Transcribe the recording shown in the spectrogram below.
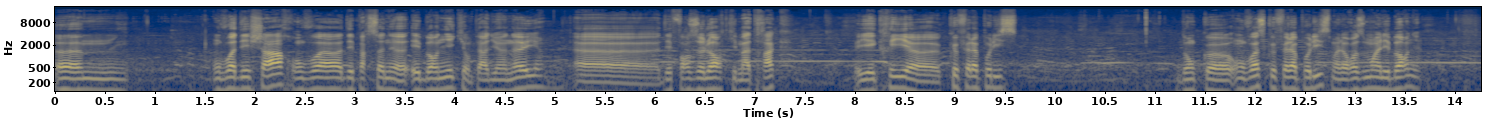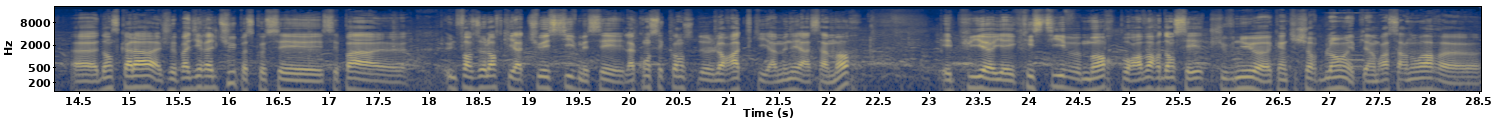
On voit des chars, on voit des personnes éborgnées qui ont perdu un œil, euh, des forces de l'ordre qui matraquent. Et il y a écrit euh, Que fait la police? Donc euh, on voit ce que fait la police, malheureusement elle est borgne. Dans ce cas-là, je ne vais pas dire elle tue parce que c'est n'est pas une force de l'ordre qui a tué Steve, mais c'est la conséquence de leur acte qui a mené à sa mort. Et puis il y a écrit Steve mort pour avoir dansé. Je suis venu avec un t-shirt blanc et puis un brassard noir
